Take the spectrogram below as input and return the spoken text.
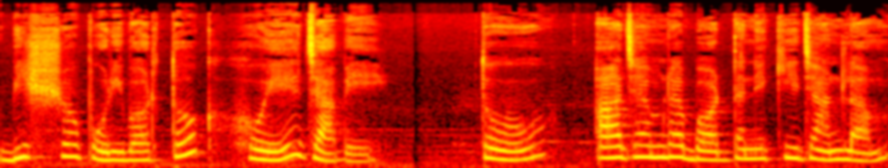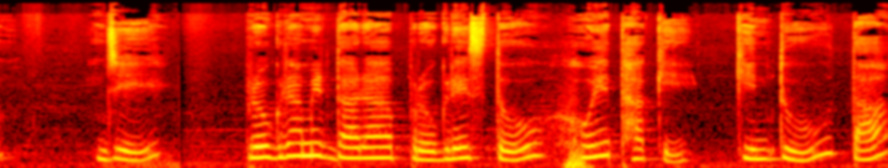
বিশ্ব পরিবর্তক হয়ে যাবে। তো, আজ আমরা বরদানে কি জানলাম? যে, প্রোগ্রামের দ্বারা প্রোগ্রেস তো হয়ে থাকে, কিন্তু তা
